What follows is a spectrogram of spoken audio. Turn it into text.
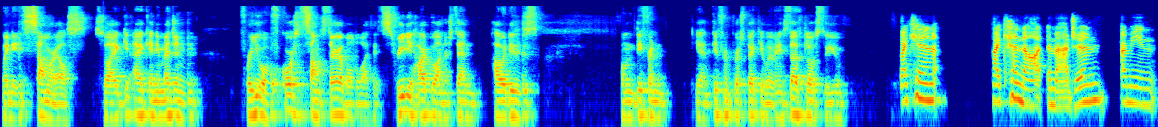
when it's somewhere else. So i, I can imagine for you, of course, it sounds terrible, but it's really hard to understand how it is from different, yeah, different perspective when it's that close to you. I can I cannot imagine. I mean,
